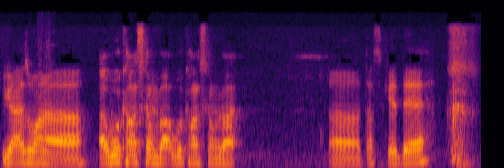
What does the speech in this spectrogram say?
you guys wanna Uh, Wukong's coming back. Wukong's coming back. uh let's get there?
